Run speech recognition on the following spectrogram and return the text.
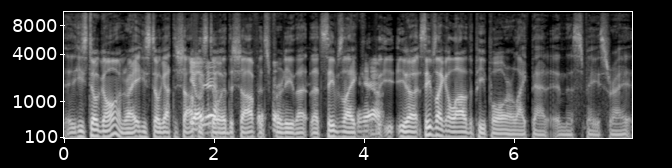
He's still going, right? He's still got the shop. Oh, he's still yeah. in the shop. It's pretty. That that seems like you know. It seems like a lot of the people are like that in this space, right?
